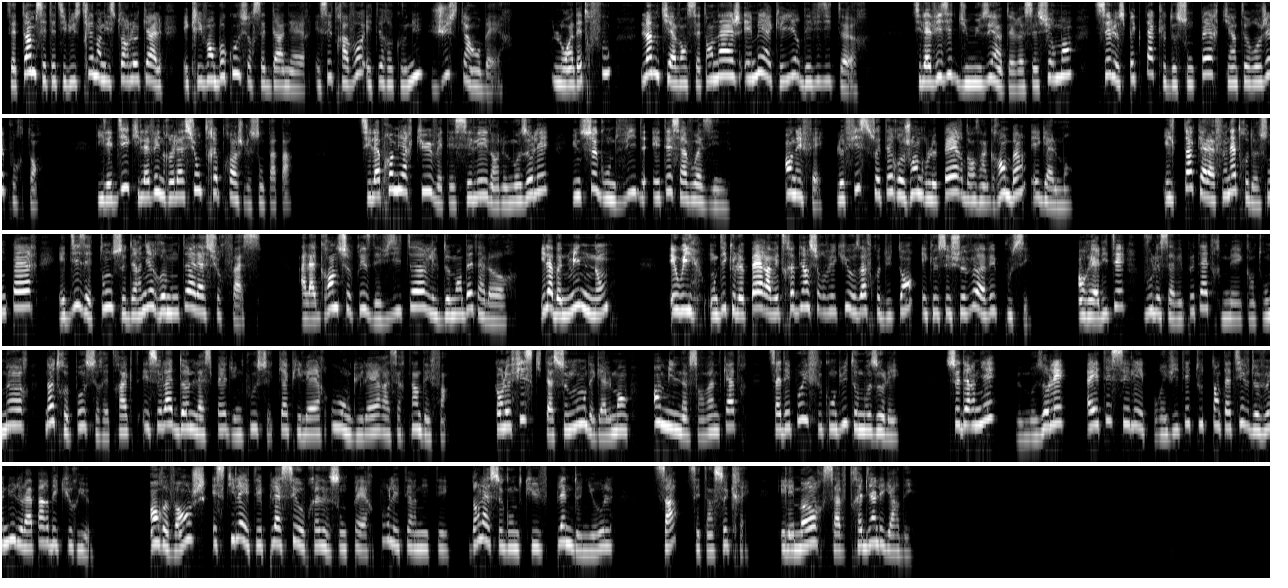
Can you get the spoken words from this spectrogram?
Cet homme s'était illustré dans l'histoire locale, écrivant beaucoup sur cette dernière, et ses travaux étaient reconnus jusqu'à Ambert. Loin d'être fou, l'homme qui avançait en âge aimait accueillir des visiteurs. Si la visite du musée intéressait sûrement, c'est le spectacle de son père qui interrogeait pourtant. Il est dit qu'il avait une relation très proche de son papa. Si la première cuve était scellée dans le mausolée, une seconde vide était sa voisine. En effet, le fils souhaitait rejoindre le père dans un grand bain également. Il toque à la fenêtre de son père et, disait-on, ce dernier remontait à la surface. À la grande surprise des visiteurs, il demandait alors Il a bonne mine, non? Eh oui, on dit que le père avait très bien survécu aux affres du temps et que ses cheveux avaient poussé. En réalité, vous le savez peut-être, mais quand on meurt, notre peau se rétracte et cela donne l'aspect d'une pousse capillaire ou angulaire à certains défunts. Quand le fils quitta ce monde également en 1924, sa dépouille fut conduite au mausolée. Ce dernier, le mausolée, a été scellé pour éviter toute tentative de venue de la part des curieux. En revanche, est-ce qu'il a été placé auprès de son père pour l'éternité dans la seconde cuve pleine de gnôles? Ça, c'est un secret, et les morts savent très bien les garder.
